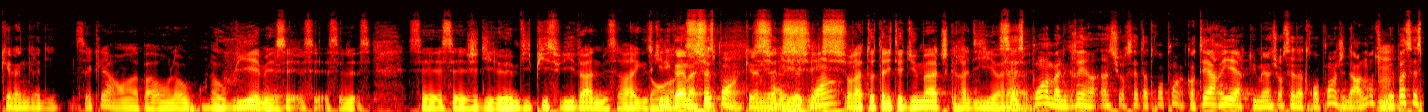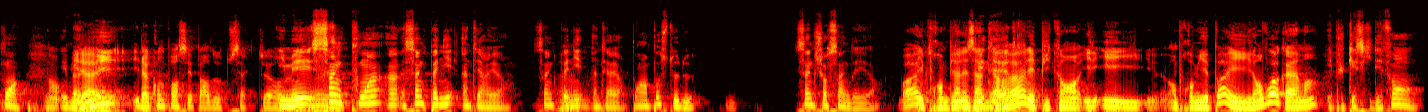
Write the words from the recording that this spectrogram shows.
Kellan Grady. C'est clair, on l'a pas, on l'a, on l'a oublié, mais Oui. c'est, j'ai dit le MVP Sullivan, mais c'est vrai que Parce qu'il est quand même à sur- 16 points. Kylian sur, Grady, 16 c'est- points. sur la totalité du match, Grady, voilà. 16 points malgré un 1 sur 7 à 3 points. Quand tu es arrière, que tu mets 1 sur 7 à 3 points, généralement, tu ne Mm. mets pas 16 points. Non. Et ben il, a, lui, il a compensé par d'autres secteurs. il met Oui, 5 points, 5 paniers intérieurs. 5 Ouais. paniers intérieurs pour un poste 2. Mm. 5 sur 5 d'ailleurs. Ouais, il prend bien les pénètre. intervalles et puis quand il, il- il- en premier pas, il envoie quand même. Hein. Et puis qu'est-ce qu'il défend?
